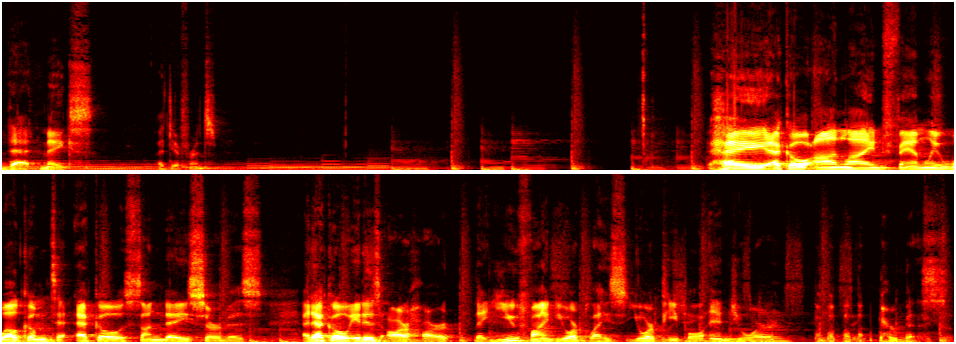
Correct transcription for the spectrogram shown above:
that makes a difference. Hey, Echo Online family, welcome to Echo Sunday service. At Echo, it is our heart that you find your place, your people, and your purpose.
